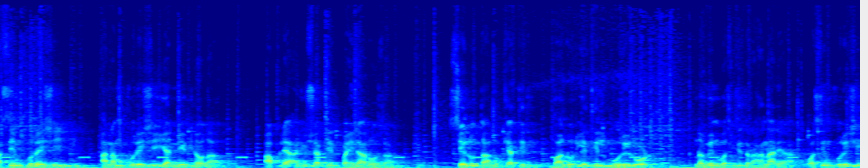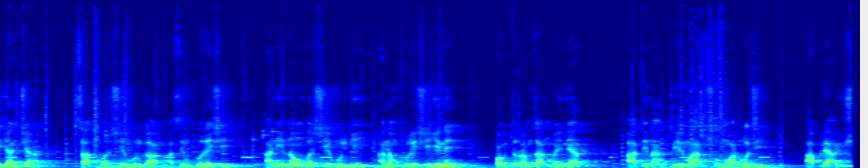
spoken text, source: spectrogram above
असीम कुरेशी अनम कुरेशी यांनी ठेवला आपल्या आयुष्यातील पहिला रोजा. सेलू तालुक्यातील बालूर येथील बोरी रोड नवीन वस्तीत राहणाऱ्या वसीम कुरेशी यांच्या सात वर्षीय मुलगा असीम कुरेशी आणि नऊ वर्षीय मुलगी अनम कुरेशी हिने पवित्र रमजान महिन्यात आदिनांक तीन मार्च सोमवार रोजी आपल्या आयुष्य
